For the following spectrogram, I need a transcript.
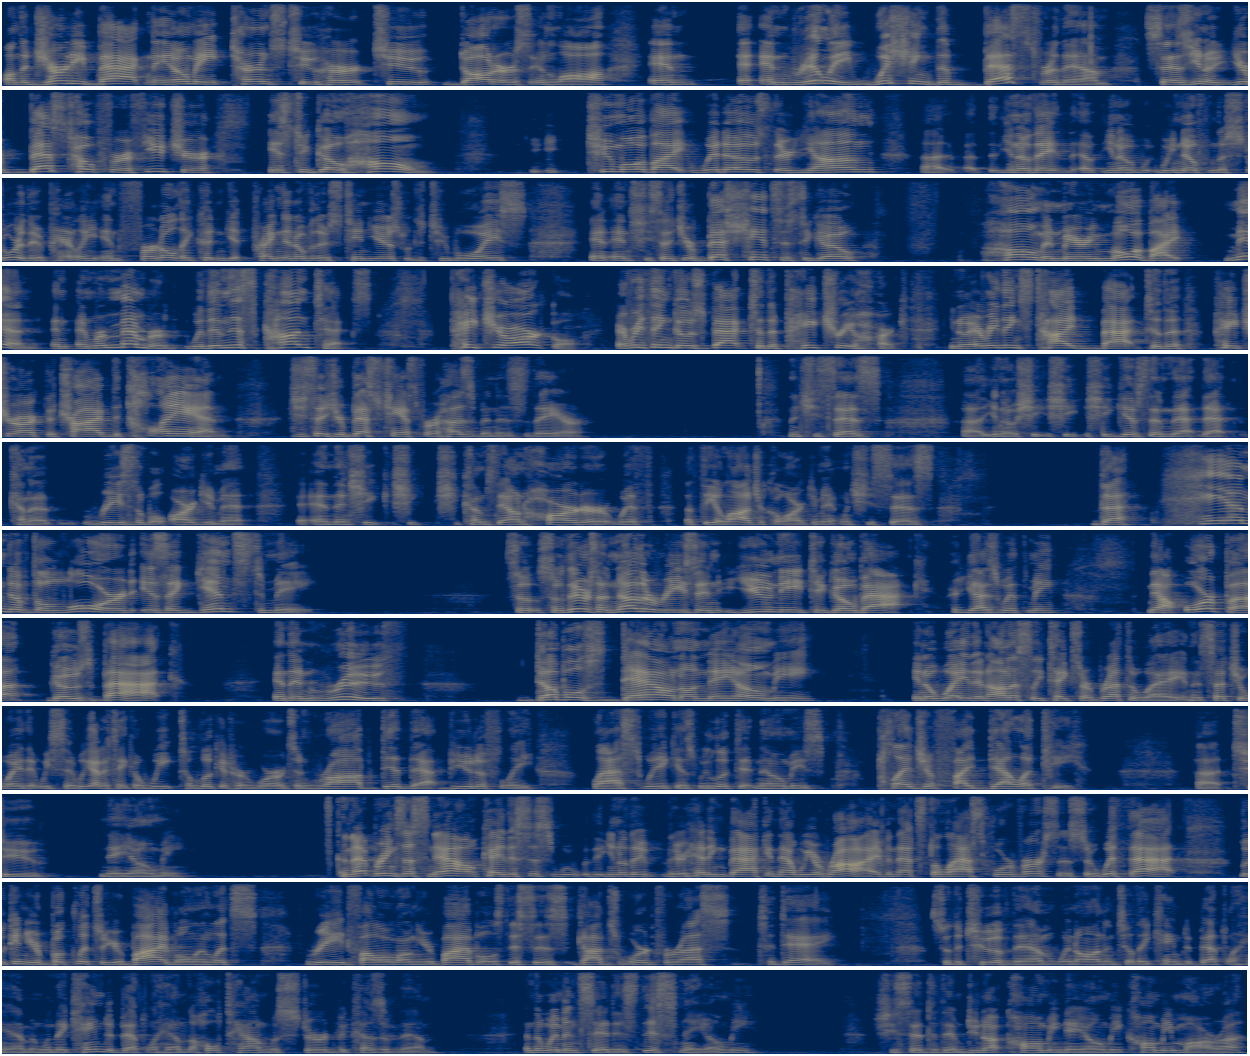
On the journey back, Naomi turns to her two daughters in law and and really wishing the best for them says, you know, your best hope for a future is to go home. two Moabite widows. They're young. Uh, you know, they, uh, you know, we know from the story they're apparently infertile. They couldn't get pregnant over those 10 years with the two boys. And, and she says, Your best chance is to go home and marry Moabite men. And, and remember, within this context, patriarchal, everything goes back to the patriarch. You know, everything's tied back to the patriarch, the tribe, the clan. She says, Your best chance for a husband is there. Then she says, uh, you know, she, she, she gives them that, that kind of reasonable argument. And then she, she, she comes down harder with a theological argument when she says, The hand of the Lord is against me. So, so there's another reason you need to go back. Are you guys with me? Now, Orpah goes back, and then Ruth doubles down on Naomi in a way that honestly takes our breath away, and in such a way that we said, we got to take a week to look at her words. And Rob did that beautifully last week as we looked at Naomi's pledge of fidelity uh, to Naomi. And that brings us now, okay, this is, you know, they, they're heading back, and now we arrive, and that's the last four verses. So with that, look in your booklets or your Bible, and let's read, follow along your Bibles. This is God's word for us today. So the two of them went on until they came to Bethlehem. And when they came to Bethlehem, the whole town was stirred because of them. And the women said, Is this Naomi? She said to them, Do not call me Naomi, call me Mara,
